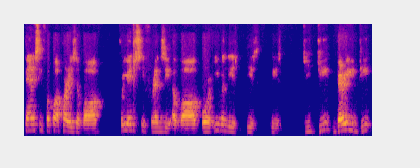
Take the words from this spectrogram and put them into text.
fantasy football parties evolve, free agency frenzy evolve, or even these these these deep, deep very deep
